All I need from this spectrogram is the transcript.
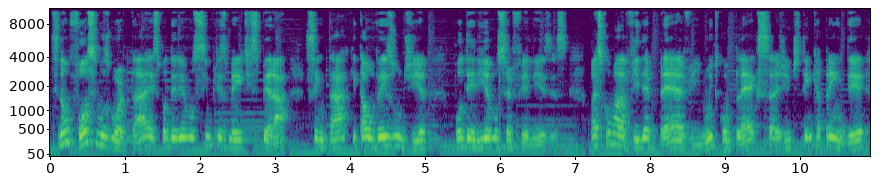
Se não fôssemos mortais, poderíamos simplesmente esperar, sentar, que talvez um dia poderíamos ser felizes. Mas como a vida é breve e muito complexa, a gente tem que aprender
